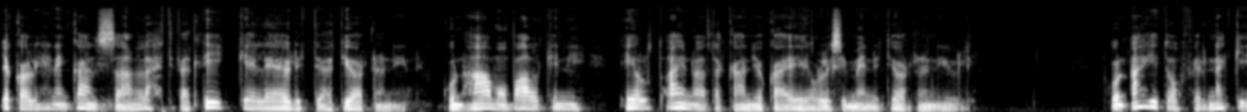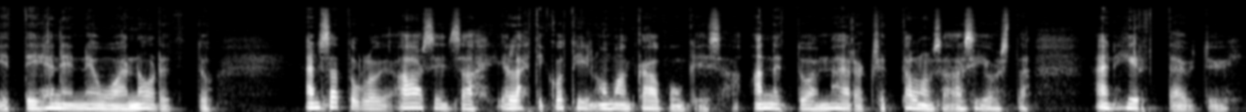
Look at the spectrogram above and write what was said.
joka oli hänen kanssaan, lähtivät liikkeelle ja ylittivät Jordanin. Kun aamu valkeni, ei ollut ainoatakaan, joka ei olisi mennyt Jordanin yli. Kun Ahitofel näki, ettei hänen neuvoaan noudatettu, hän satuloi aasinsa ja lähti kotiin oman kaupunkinsa. Annettua määräykset talonsa asioista hän hirttäytyi.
